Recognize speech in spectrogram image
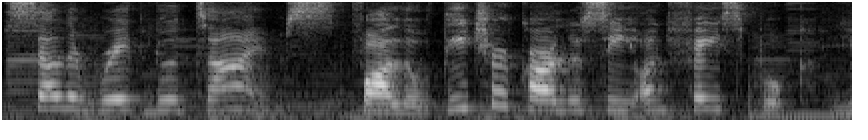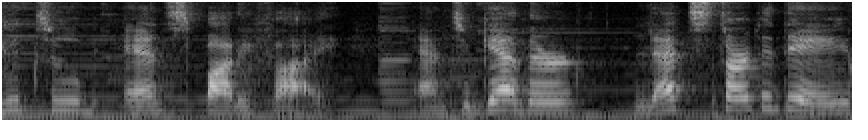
celebrate good times. Follow Teacher Carlo C on Facebook, YouTube, and Spotify. And together, let's start the day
